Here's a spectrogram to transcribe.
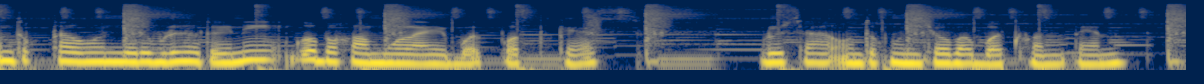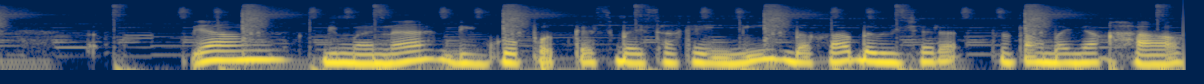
untuk tahun 2021 ini gue bakal mulai buat podcast berusaha untuk mencoba buat konten yang di mana di gue podcast by Sake ini bakal berbicara tentang banyak hal.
